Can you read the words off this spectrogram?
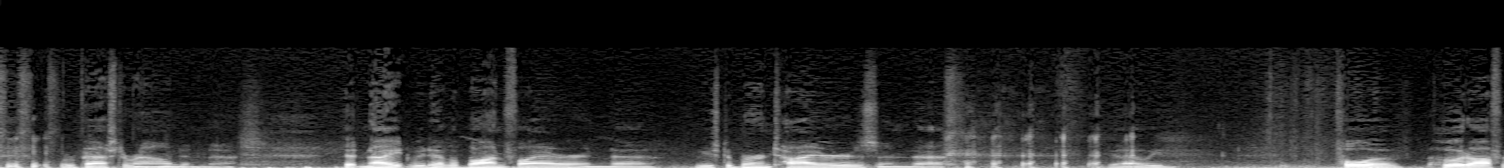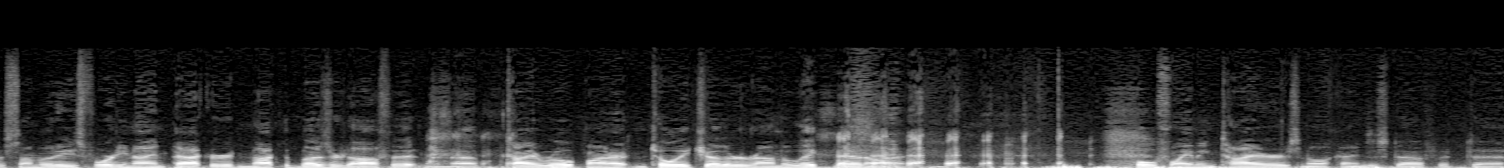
were passed around, and uh, at night we'd have a bonfire, and uh, we used to burn tires, and uh, yeah, we'd pull a hood off of somebody's 49 Packard and knock the buzzard off it and uh, tie a rope on it and tow each other around the lake bed on it. pull flaming tires and all kinds of stuff. But uh,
